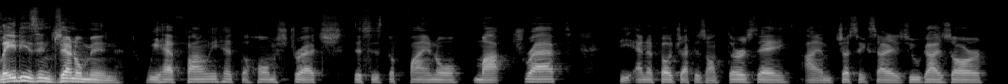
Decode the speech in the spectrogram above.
Ladies and gentlemen, we have finally hit the home stretch. This is the final mock draft. The NFL draft is on Thursday. I am just as excited as you guys are.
